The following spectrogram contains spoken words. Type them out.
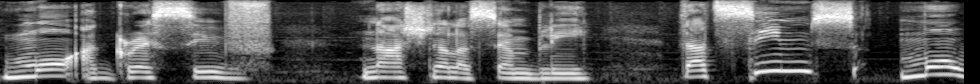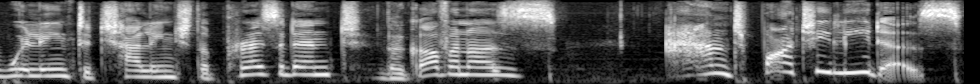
more aggressive National Assembly that seems more willing to challenge the president, the governors, and party leaders.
